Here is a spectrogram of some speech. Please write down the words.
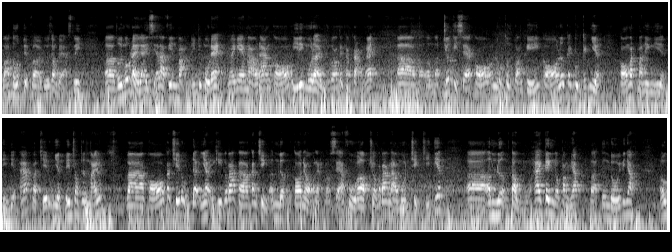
quá tốt tuyệt vời với dòng đẩy Ashley à, với mẫu đẩy này sẽ là phiên bản hình thức màu đen. Cho anh em nào đang có ý định mua đẩy chúng ta có thể tham khảo ngay. À, ở mặt trước thì sẽ có lỗ thông thoáng khí có lớp cách bụi cách nhiệt có mặt màn hình hiển thị điện áp và chế độ nhiệt bên trong thân máy. Và có các chế độ đậy nhạy khi các bác ờ, căn chỉnh âm lượng to nhỏ này nó sẽ phù hợp cho các bác nào muốn chỉnh chi tiết. À, âm lượng tổng hai kênh nó bằng nhau và tương đối với nhau. Ok,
